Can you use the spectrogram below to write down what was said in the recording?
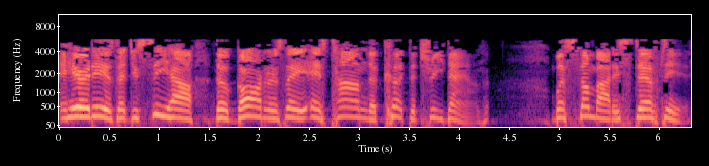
And here it is that you see how the gardeners say it's time to cut the tree down. But somebody stepped in.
